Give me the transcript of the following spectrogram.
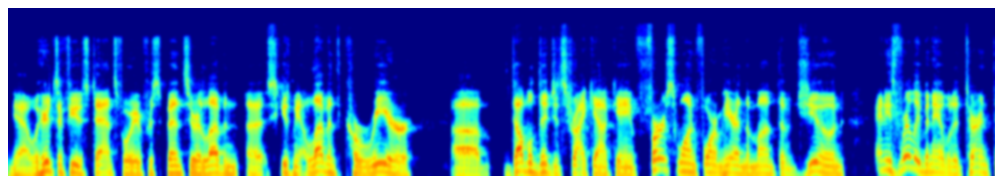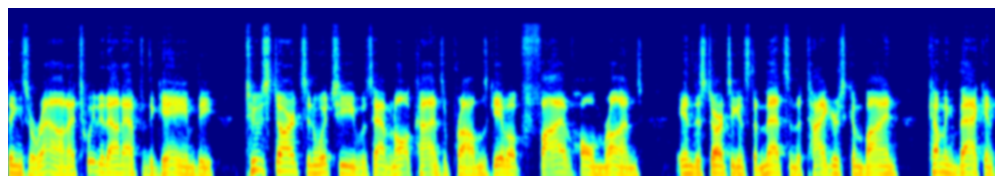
Yeah, well, here's a few stats for you for Spencer. 11, uh, excuse me, 11th career uh, double digit strikeout game. First one for him here in the month of June and he's really been able to turn things around. I tweeted out after the game the two starts in which he was having all kinds of problems, gave up five home runs in the starts against the Mets and the Tigers combined, coming back in,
